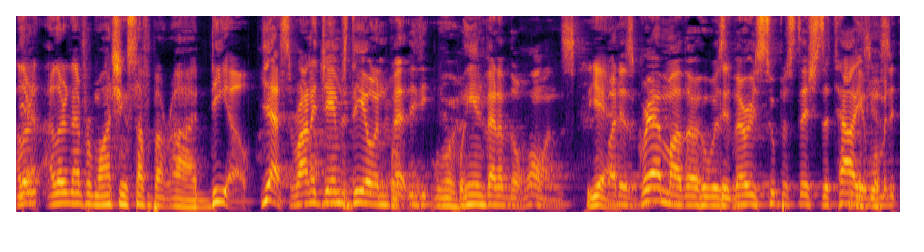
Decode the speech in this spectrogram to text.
I learned, I learned that from watching stuff about uh, Dio. Yes, Ronnie James Dio invented. He, well, he invented the horns. Yeah. but his grandmother, who was a very superstitious Italian Yes, yes. woman,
